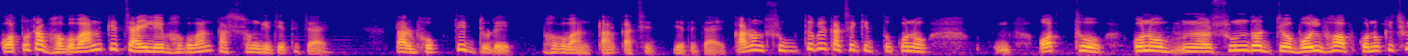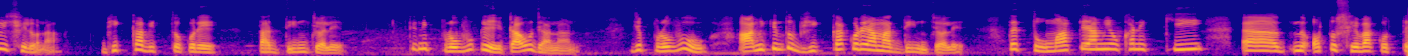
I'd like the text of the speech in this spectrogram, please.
কতটা ভগবানকে চাইলে ভগবান তার সঙ্গে যেতে চায়, তার ভক্তির ডোরে ভগবান তার কাছে যেতে চায়। কারণ সুখদেবের কাছে কিন্তু কোনো অর্থ কোনো সৌন্দর্য বৈভব কোনো কিছুই ছিল না। ভিক্ষাবৃত্ত করে তার দিন চলে। তিনি প্রভুকে এটাও জানান যে, প্রভু, আমি কিন্তু ভিক্ষা করে আমার দিন চলে। তাই তোমাকে আমি ওখানে কি অত সেবা করতে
